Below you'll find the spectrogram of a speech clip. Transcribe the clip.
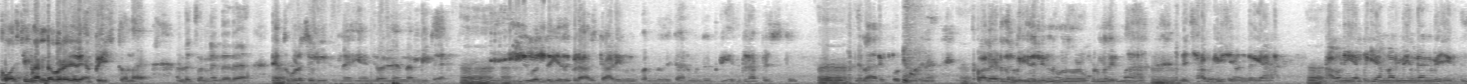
போஸ்டிங் வந்த பிறகு அந்த சொன்ன இந்த நேத்து கூட சொல்லிட்டு இருந்தேன் என் சொல்ல ஆ. இது வந்து எதுக்குடா ஸ்டாலினுக்கு பிறந்தது? இப்படி எதுக்குடா பேசுது. இதெல்லாம் ரிப்போர்ட் பண்ணுறேன் பல இடத்துல இதுல இன்னும் குடும்பம் தெரியுமா. இந்த சபரீஷ் வந்திருக்கேன். என் என் மருமையும் தான் பேசிட்டு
